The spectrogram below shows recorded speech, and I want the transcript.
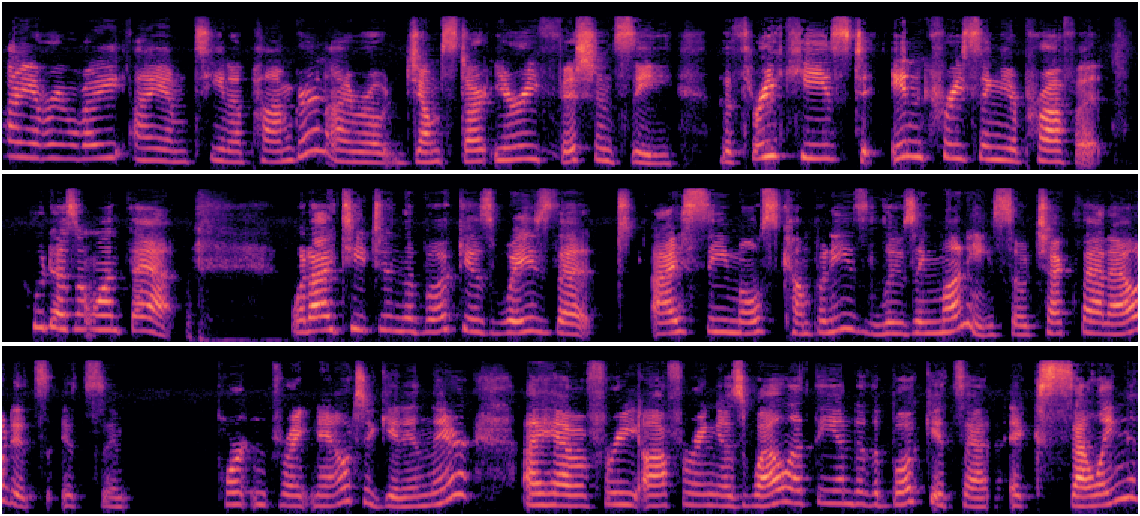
Hi, everybody. I am Tina Pomgren. I wrote Jumpstart Your Efficiency, the three keys to increasing your profit. Who doesn't want that? What I teach in the book is ways that I see most companies losing money. So check that out. It's, it's important right now to get in there. I have a free offering as well at the end of the book. It's at excelling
